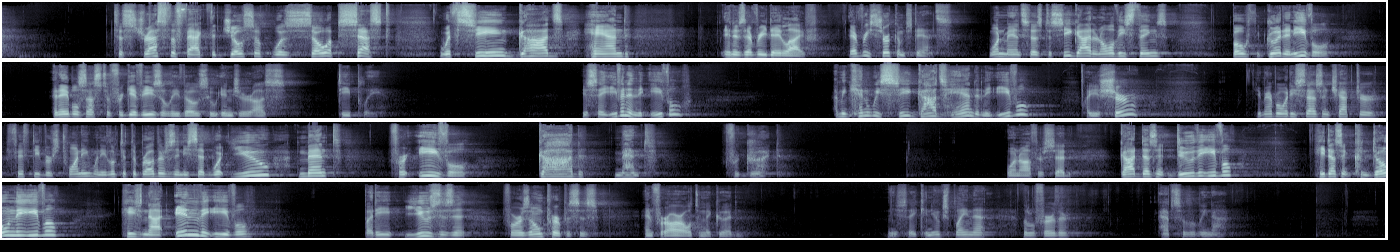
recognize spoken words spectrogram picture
To stress the fact that Joseph was so obsessed with seeing God's hand in his everyday life, every circumstance. One man says to see God in all these things, both good and evil, enables us to forgive easily those who injure us deeply. You say, even in the evil? I mean, can we see God's hand in the evil? Are you sure? You remember what he says in chapter 50, verse 20, when he looked at the brothers and he said, What you meant for evil, God meant for good. One author said, God doesn't do the evil, He doesn't condone the evil, He's not in the evil, but He uses it for His own purposes and for our ultimate good. You say, Can you explain that a little further? Absolutely not.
